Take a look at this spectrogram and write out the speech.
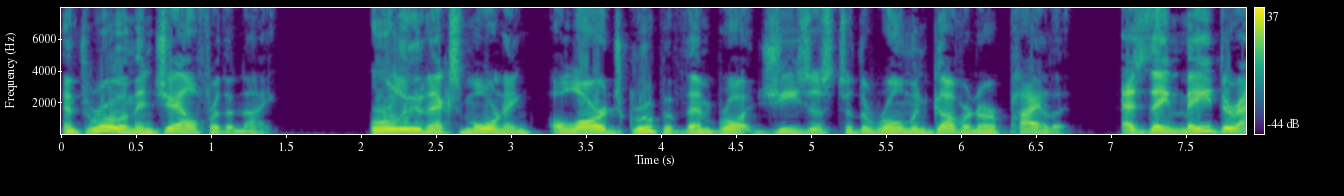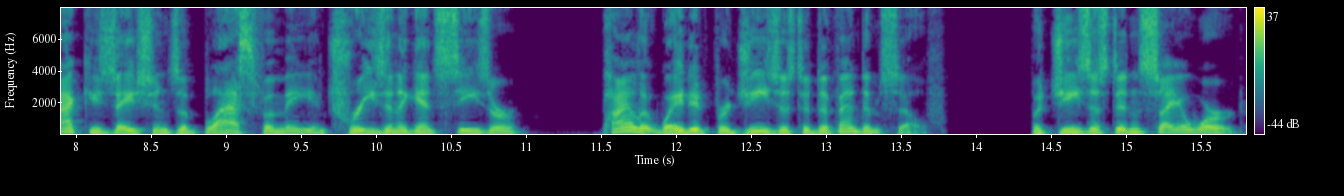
and threw him in jail for the night. Early the next morning, a large group of them brought Jesus to the Roman governor, Pilate. As they made their accusations of blasphemy and treason against Caesar, Pilate waited for Jesus to defend himself. But Jesus didn't say a word.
